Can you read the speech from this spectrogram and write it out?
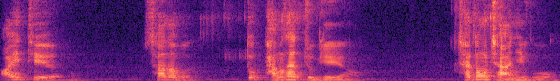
IT예요. 산업은 또 방산 쪽이에요. 자동차 아니고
